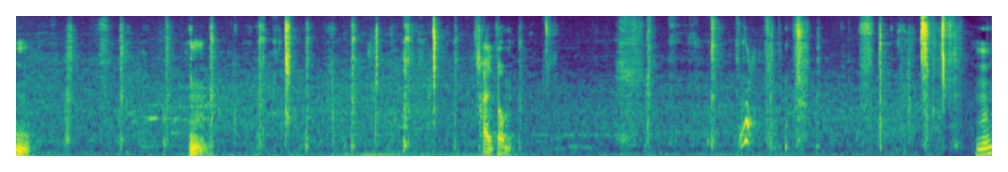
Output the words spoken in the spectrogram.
อืม อืมไข่ต้มอืม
